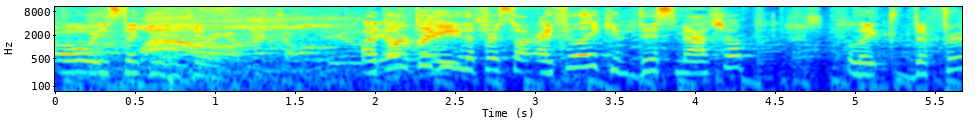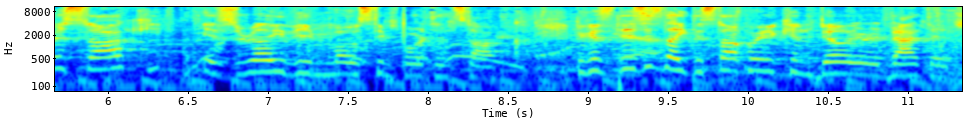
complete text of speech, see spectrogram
oh, he's taking Wow. the I told you. kill. I don't Yeah, taking the first stock. I feel like in this matchup, like the first stock is really the most important stock because this is like the stock where you can build your advantage.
